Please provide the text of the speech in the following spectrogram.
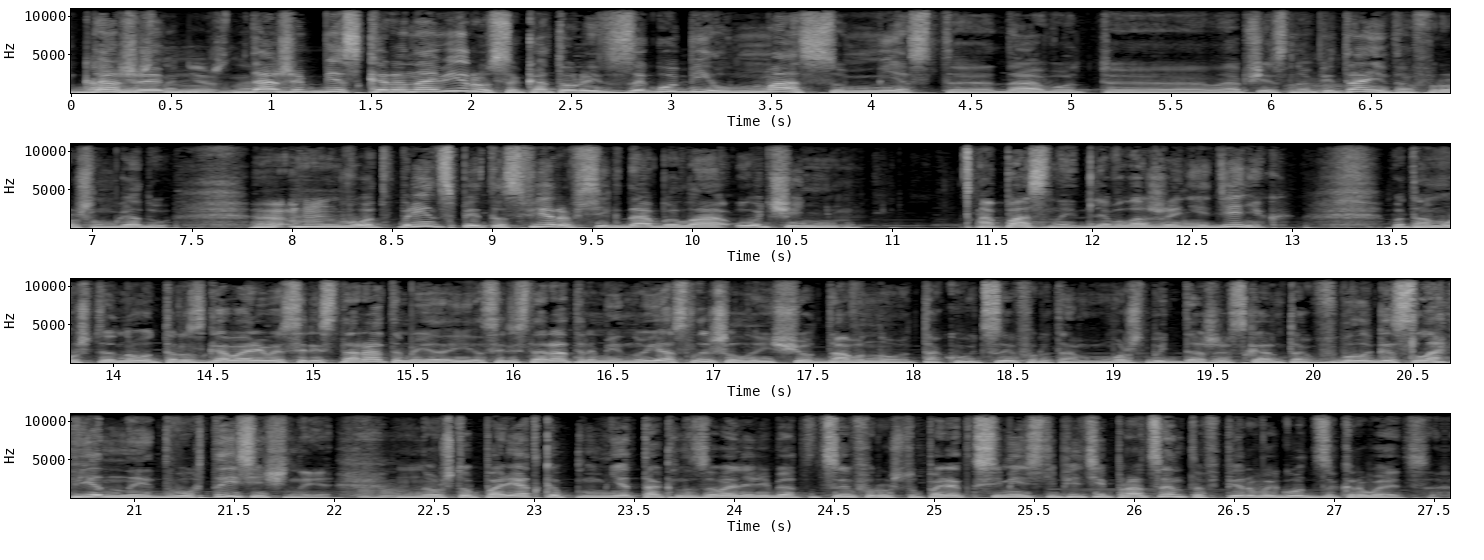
Даже, нежная. даже без коронавируса, который загубил массу мест, э, да, вот, э, общественного питания там в прошлом году. Вот, в принципе, эта сфера всегда была очень опасной для вложения денег, потому что, ну, вот разговаривая с рестораторами, с рестораторами, ну, я слышал еще давно такую цифру, там, может быть, даже, скажем так, в благословенные двухтысячные, но что порядка, мне так называли ребята цифру, что порядка 75% в первый год закрывается.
